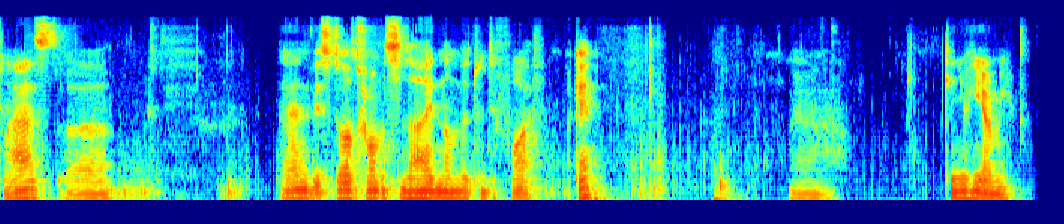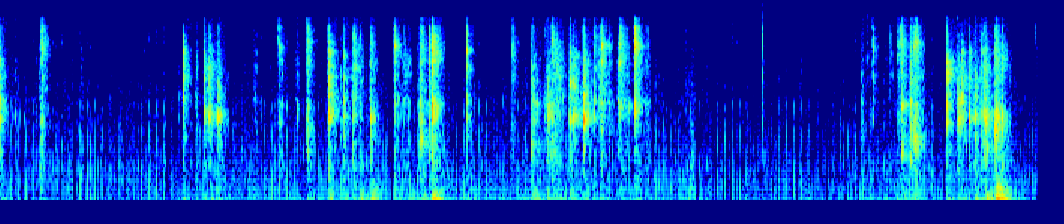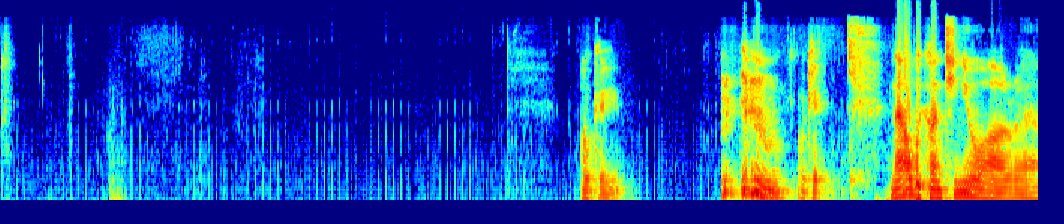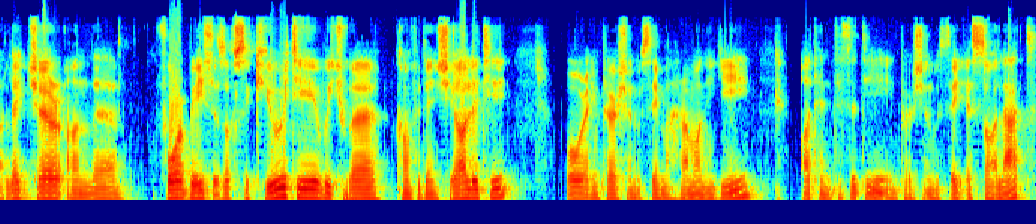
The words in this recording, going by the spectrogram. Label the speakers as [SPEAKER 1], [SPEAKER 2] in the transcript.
[SPEAKER 1] class uh, and we start from slide number 25 okay? Uh, can you hear me Okay. okay. Now we continue our uh, lecture on the four bases of security, which were confidentiality, or in Persian we say mahramanigi, authenticity, in Persian we say esalat,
